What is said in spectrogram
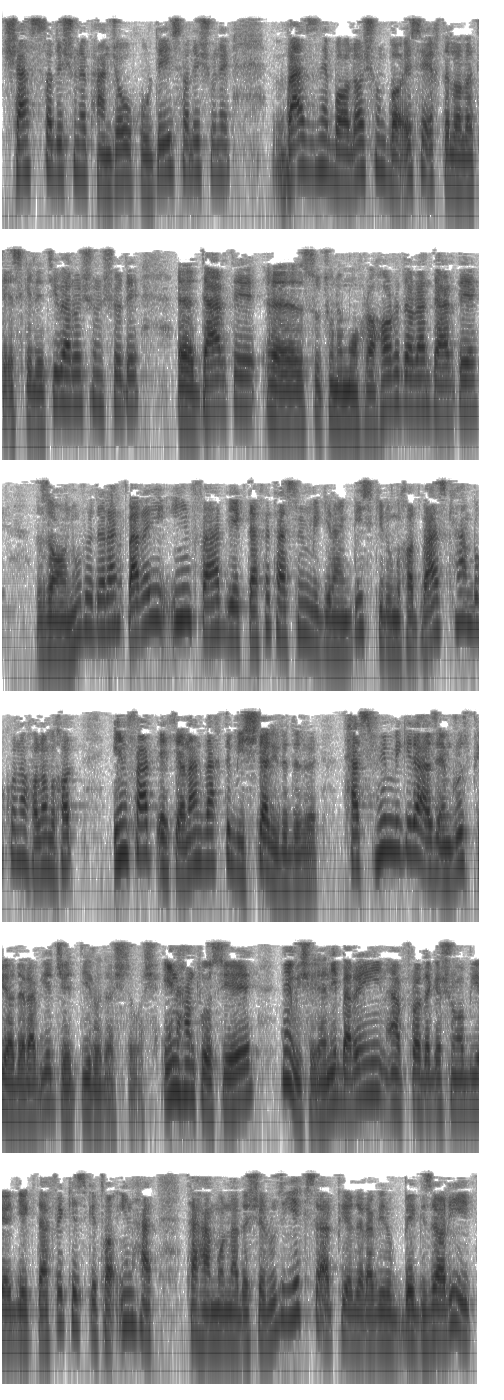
60 سالشونه 50 و خورده ای سالشونه. وزن بالاشون باعث اختلالات اسکلتی براشون شده. درد ستون مهره ها رو دارن درد زانو رو دارن. برای این فرد یک دفعه تصمیم می‌گیرن 20 کیلو می‌خواد وزن کم بکنه حالا می‌خواد این فرد احیانا وقت بیشتری رو داره. تصمیم می‌گیره از امروز پیاده روی جدی رو داشته باشه. این هم توصیه نمیشه. یعنی برای این افراد اگر شما بیاید یک دفعه کسی که تا این حد تحمل نداشته روزی یک ساعت پیاده روی رو بگذارید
